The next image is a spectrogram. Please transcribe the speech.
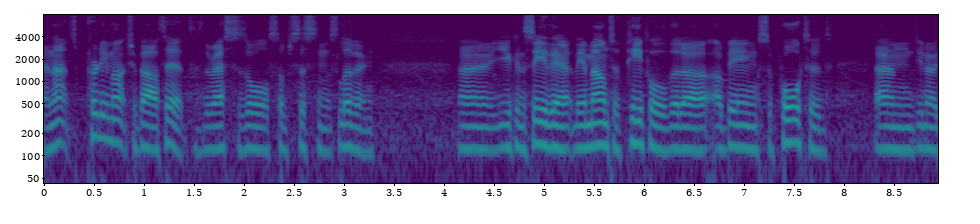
and that's pretty much about it. The rest is all subsistence living. Uh, you can see the, the amount of people that are, are being supported and you know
